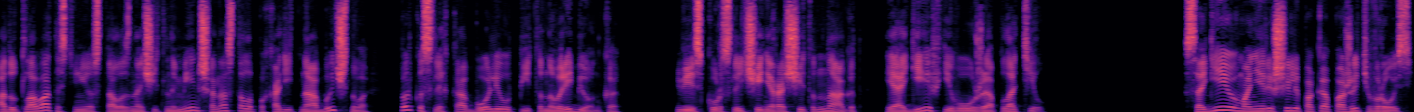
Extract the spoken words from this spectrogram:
а дутловатость у нее стала значительно меньше, она стала походить на обычного, только слегка более упитанного ребенка. Весь курс лечения рассчитан на год, и Агеев его уже оплатил. С Агеевым они решили пока пожить врозь.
